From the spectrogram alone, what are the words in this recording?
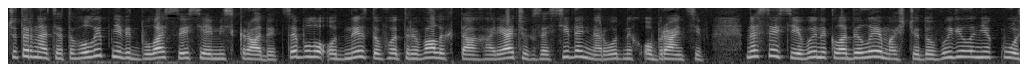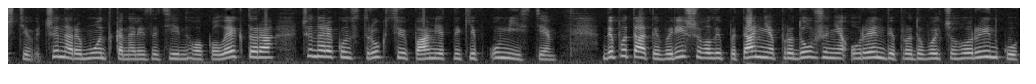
14 липня відбулася сесія міськради. Це було одне з довготривалих та гарячих засідань народних обранців. На сесії виникла дилема щодо виділення коштів чи на ремонт каналізаційного колектора, чи на реконструкцію пам'ятників у місті. Депутати вирішували питання продовження оренди продовольчого ринку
